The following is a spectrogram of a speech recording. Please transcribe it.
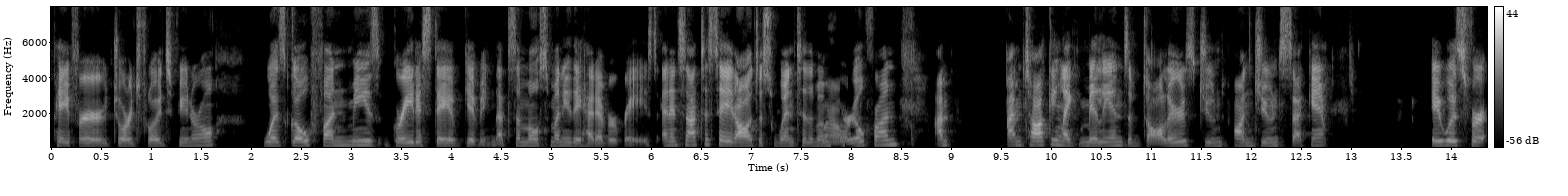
pay for George Floyd's funeral was GoFundMe's greatest day of giving. That's the most money they had ever raised. And it's not to say it all just went to the Wow. memorial fund. I'm I'm talking like millions of dollars June on June 2nd. It was for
